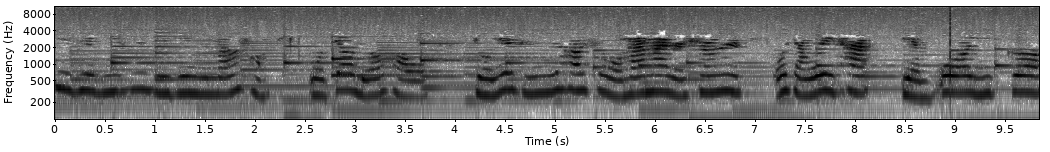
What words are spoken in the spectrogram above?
姐姐、橘子姐姐，你们好，我叫刘好，九月十一号是我妈妈的生日，我想为她点播一个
